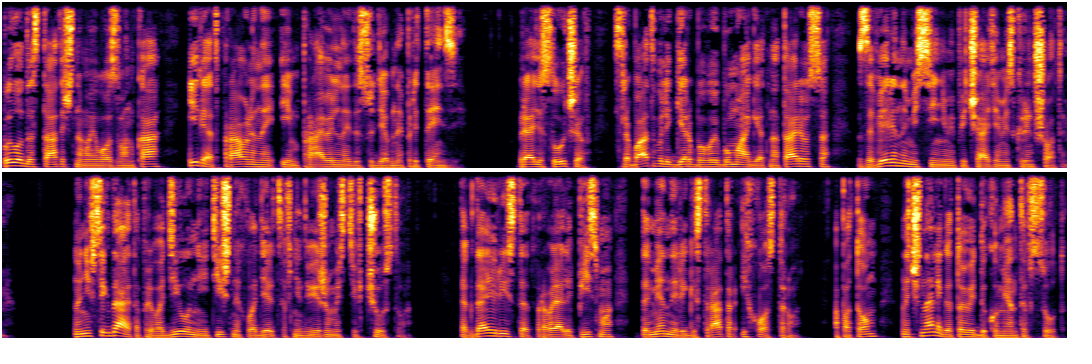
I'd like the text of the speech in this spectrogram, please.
было достаточно моего звонка или отправленной им правильной досудебной претензии. В ряде случаев срабатывали гербовые бумаги от нотариуса с заверенными синими печатями и скриншотами. Но не всегда это приводило неэтичных владельцев недвижимости в чувство. Тогда юристы отправляли письма в доменный регистратор и хостеру, а потом начинали готовить документы в суд.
